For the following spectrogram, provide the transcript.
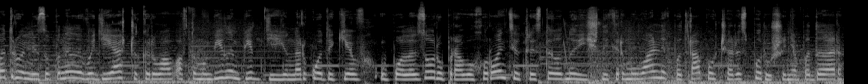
Патрульні зупинили водія, що керував автомобілем під дією наркотиків. У поле зору правоохоронців 31-річний кермувальник потрапив через порушення ПДР.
